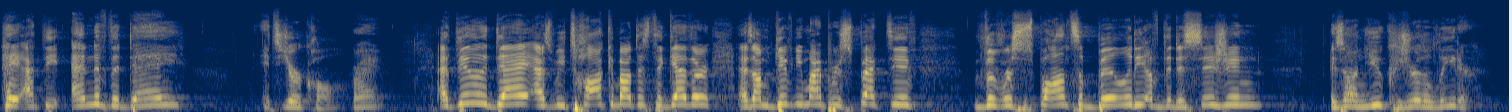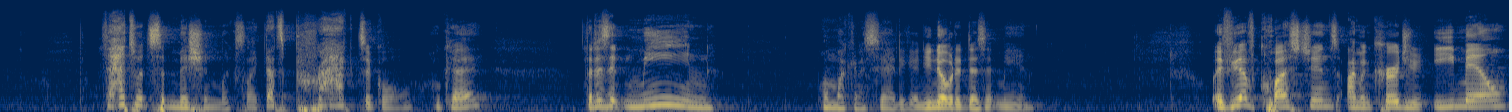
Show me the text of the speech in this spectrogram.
hey, at the end of the day, it's your call, right? At the end of the day, as we talk about this together, as I'm giving you my perspective, the responsibility of the decision is on you because you're the leader. That's what submission looks like. That's practical, okay? That doesn't mean Well, I'm not going to say it again. You know what it doesn't mean. If you have questions, I'm encouraging you to email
